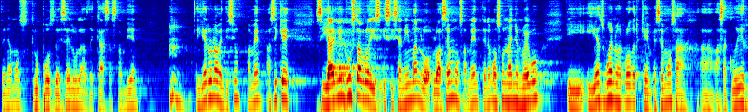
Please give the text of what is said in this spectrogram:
Teníamos grupos de células, de casas también. Y era una bendición, amén. Así que si alguien gusta, bro, y, si se animan, lo, hacemos, amén. Tenemos un año nuevo y, es bueno, brother, que empecemos a, sacudir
